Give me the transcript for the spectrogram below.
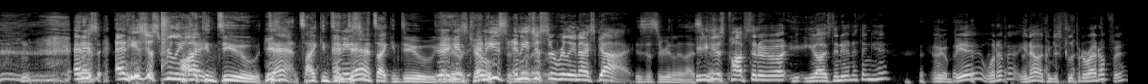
and he's and he's just really I nice. can do dance. I can do dance. I can do. Yeah, know, he's, and he's jokes and he's just a really nice guy. He's just a really nice. He, he just pops in. You guys need anything here? A beer, whatever. You know, I can just flip it right up for you.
